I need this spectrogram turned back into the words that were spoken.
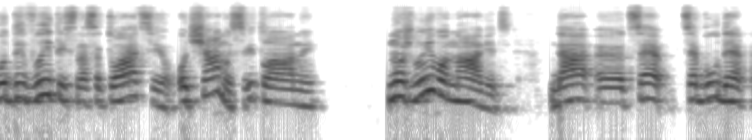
подивитись на ситуацію очами Світлани. Можливо, навіть да, е, це, це буде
